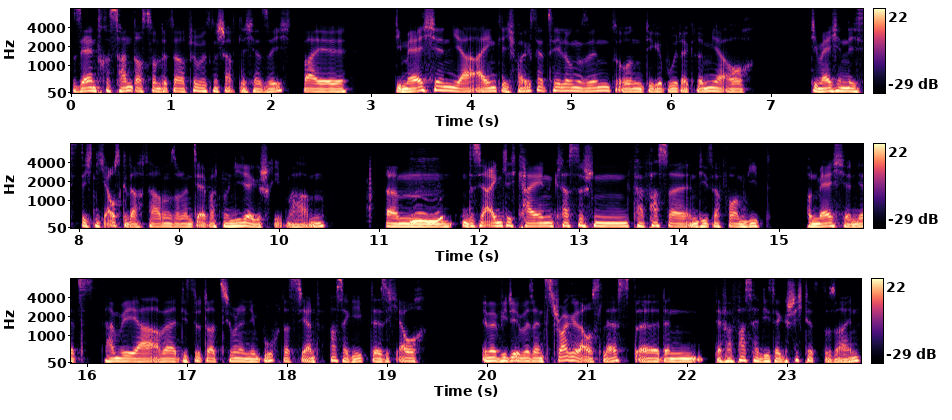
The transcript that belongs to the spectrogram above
sehr interessant aus so literaturwissenschaftlicher Sicht, weil die Märchen ja eigentlich Volkserzählungen sind und die Gebrüder Grimm ja auch die Märchen nicht, sich nicht ausgedacht haben, sondern sie einfach nur niedergeschrieben haben. Ähm, mhm. Und es ja eigentlich keinen klassischen Verfasser in dieser Form gibt. von Märchen. Jetzt haben wir ja aber die Situation in dem Buch, dass es ja einen Verfasser gibt, der sich auch immer wieder über seinen Struggle auslässt, äh, denn der Verfasser dieser Geschichte zu sein,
